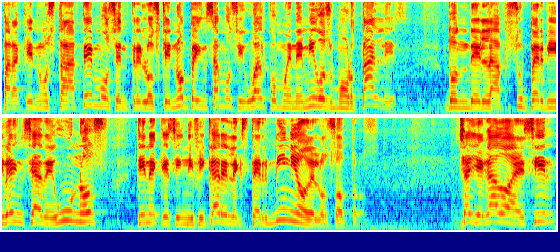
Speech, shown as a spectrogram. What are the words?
para que nos tratemos entre los que no pensamos igual como enemigos mortales, donde la supervivencia de unos tiene que significar el exterminio de los otros. Se ha llegado a decir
